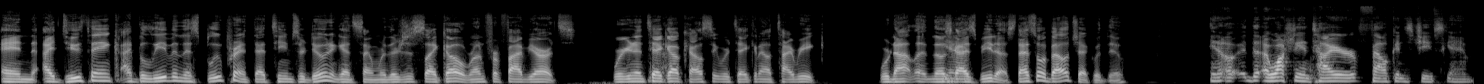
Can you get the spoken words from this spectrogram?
And I do think I believe in this blueprint that teams are doing against them, where they're just like, "Oh, run for five yards. We're going to take Yeah. out Kelce. We're taking out Tyreek. We're not letting those Yeah. guys beat us." That's what Belichick would do. you know, I watched the entire Falcons Chiefs game,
